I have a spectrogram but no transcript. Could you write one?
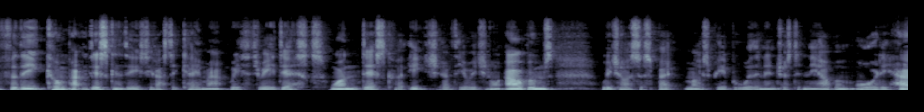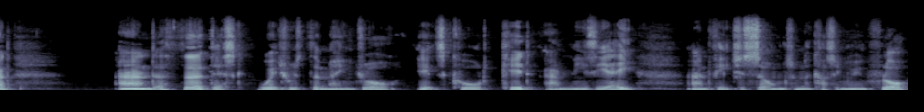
For the compact disc enthusiast, it came out with three discs one disc for each of the original albums, which I suspect most people with an interest in the album already had, and a third disc, which was the main draw. It's called Kid Amnesiae and features songs from the cutting room floor,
